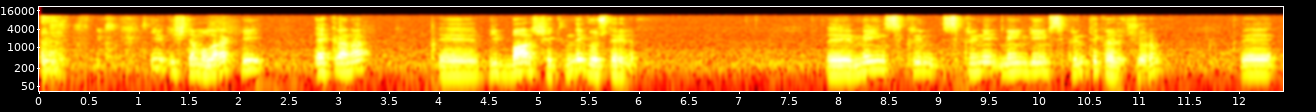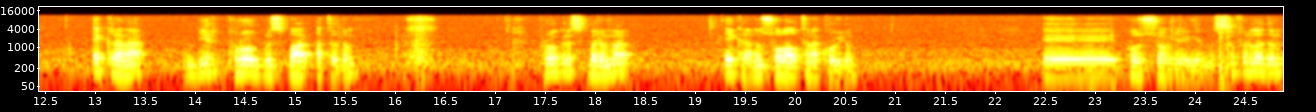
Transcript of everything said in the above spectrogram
ilk işlem olarak bir ekrana e, bir bar şeklinde gösterelim e, main screen screen'i main game screen'i tekrar açıyorum ve ekrana bir progress bar atadım. Progress barımı ekranın sol altına koydum. E, pozisyon bilgilerimi sıfırladım.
